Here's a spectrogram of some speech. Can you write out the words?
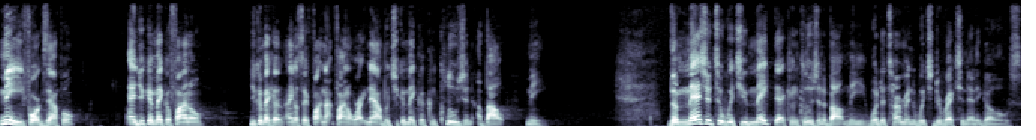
me, for example, and you can make a final you can make a, I ain't gonna say fi- not final right now, but you can make a conclusion about me. The measure to which you make that conclusion about me will determine which direction that it goes.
